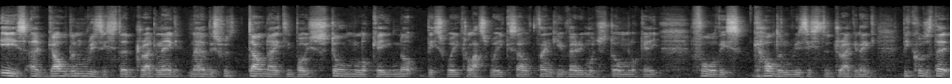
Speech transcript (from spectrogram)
is a golden resistor dragon egg. Now this was donated by Storm Lucky, not this week, last week. So thank you very much Storm Lucky for this golden resistor dragon egg because there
